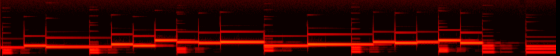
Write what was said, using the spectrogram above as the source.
Thank you.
